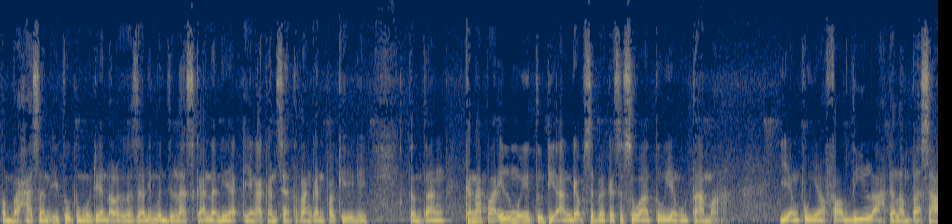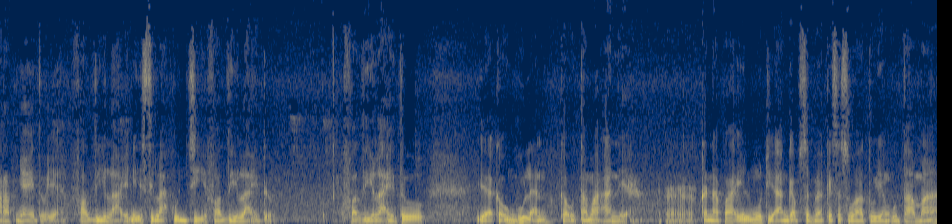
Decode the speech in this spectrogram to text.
pembahasan itu, kemudian Al Ghazali menjelaskan dan ini yang akan saya terangkan pagi ini tentang kenapa ilmu itu dianggap sebagai sesuatu yang utama, yang punya fadilah dalam bahasa Arabnya itu ya, fadilah. Ini istilah kunci, fadilah itu. Fadilah itu ya keunggulan, keutamaan ya. Eh, kenapa ilmu dianggap sebagai sesuatu yang utama?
